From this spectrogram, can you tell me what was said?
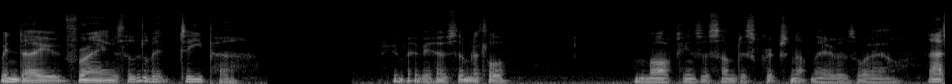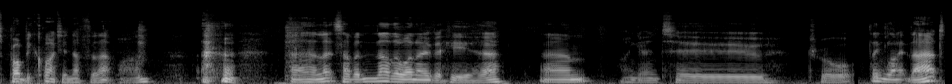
window frames a little bit deeper. Can maybe have some little markings of some description up there as well. That's probably quite enough for that one. Uh, let's have another one over here. Um, I'm going to draw a thing like that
